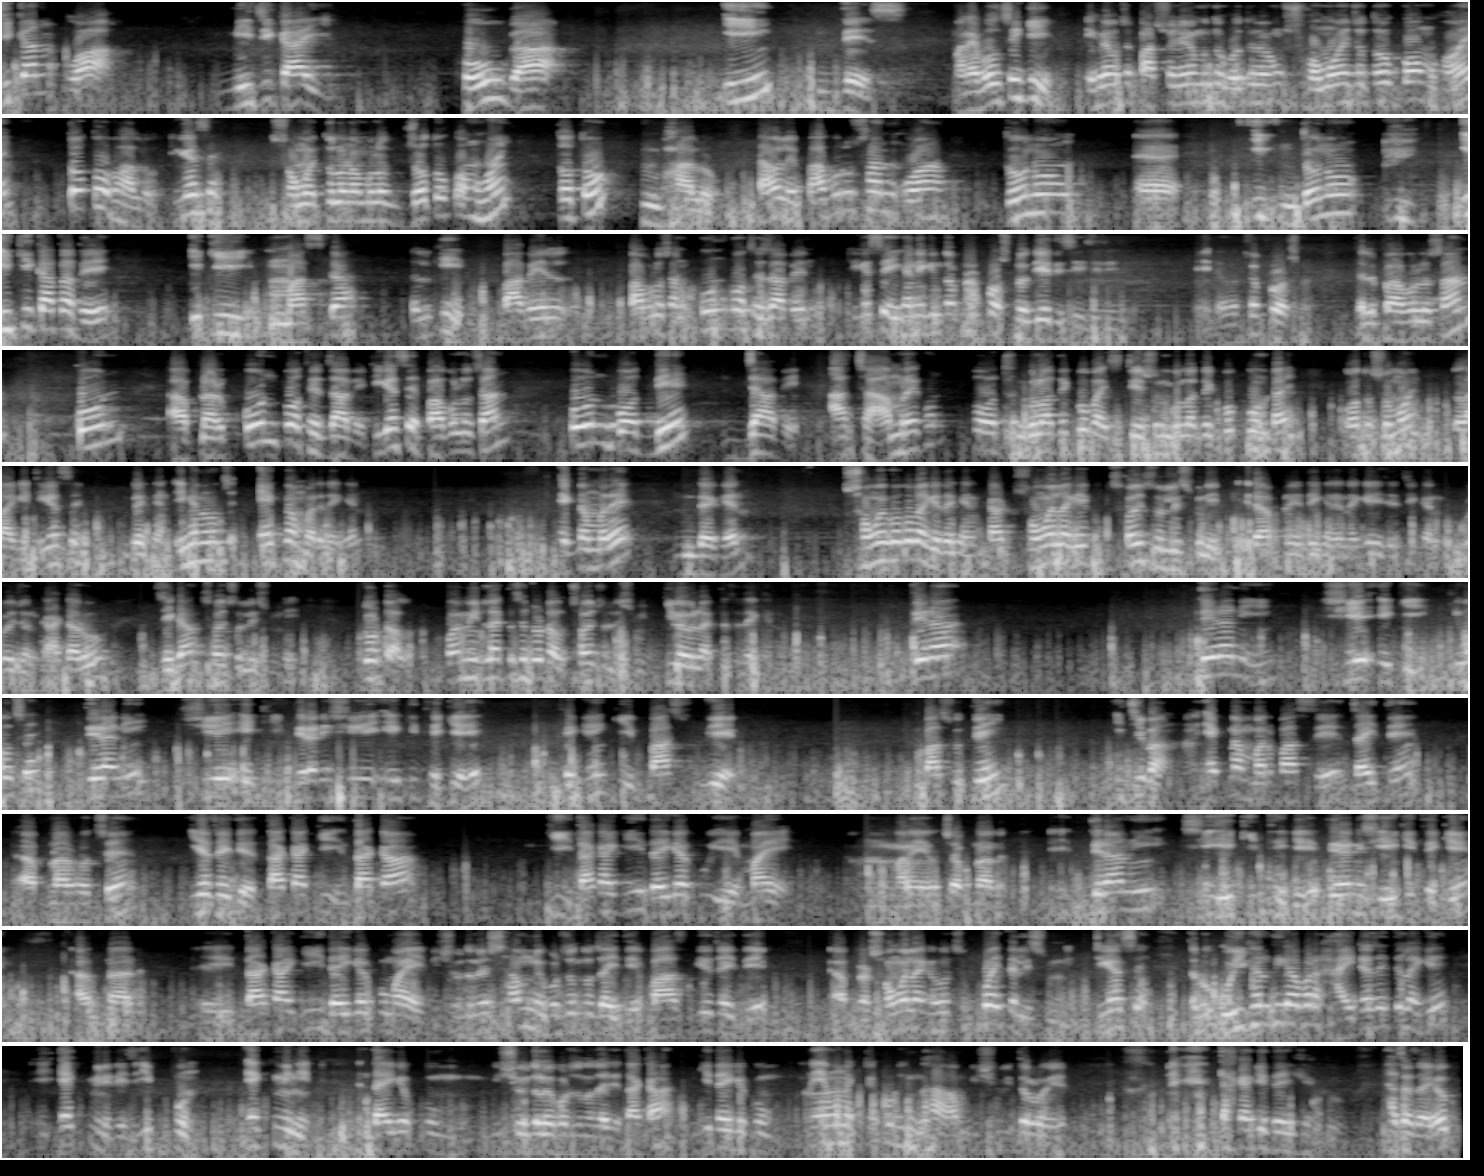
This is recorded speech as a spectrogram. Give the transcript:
জিকান ওয়া মিজিকাই। হৌগা ই দেশ মানে বলছে কি, এখানে হচ্ছে পাঁচশো দিনের মধ্যে হতে হবে এবং সময় যত কম হয়, তত ভালো, ঠিক আছে? সময় তুলনামূলক যত কম হয়, তত ভালো। তাহলে পাবুরুসান ওয়া দোনো দোনো ইকি কাতা দে, ইকি মাস্কা, তাহলে কি পাবেল পাবলুসান কোন পথে যাবেন? ঠিক আছে, এখানে কিন্তু আপনার প্রশ্ন দিয়ে দিছি। এটা হচ্ছে প্রশ্ন। তাহলে পাবলুসান কোন, আপনার কোন পথে যাবে, ঠিক আছে? পাবলো পাবলুসান কোন পথ দিয়ে যাবে? আচ্ছা আমরা এখন পথগুলা দেখব বা স্টেশনগুলা দেখব কোনটায় কত সময় লাগে, ঠিক আছে? দেখেন, এখানে হচ্ছে এক নম্বরে দেখেন। এক নম্বরে দেখেন, সময় কত লাগে দেখেন? সময় লাগে ছয়চল্লিশ মিনিট। এটা আপনি দেখে নেন আগে, এই যে জিকান প্রয়োজন, কাকারু জিকান ছয়চল্লিশ মিনিট। টোটাল কয় মিনিট লাগতেছে টোটাল ছয়চল্লিশ মিনিট। কীভাবে লাগতেছে দেখেন? তেরা তেরানি শিয়ে একি কি বলছে? তেরানি শিয়ে একি তেরানি শিয়ে একি থেকে থেকে কি? বাস দিয়ে। বাসুতেই ইচিবান মানে এক নাম্বার বাসে যাইতে আপনার হচ্ছে ইয়ে যাইতে টাকা কি টাকা কি টাকা কি, দাইগা কুইয়ে মায়ে। মানে হচ্ছে আপনার, এই সি সিএকি থেকে, তেরানি সিএকি থেকে আপনার, এই কি, দাইগা কুমায় বিশ্ববিদ্যালয়ের সামনে পর্যন্ত যাইতে, বাস দিয়ে যাইতে আপনার সময় লাগে হচ্ছে পঁয়তাল্লিশ মিনিট, ঠিক আছে? তারপর ওইখান থেকে আবার হাইটা যাইতে লাগে এক মিনিট, এই যে ইপুন এক মিনিট দাইগা কুম বিশ্ববিদ্যালয় পর্যন্ত যাইতে। টাকা কি দাইগা কুম মানে এমন একটা কঠিন নাম বিশ্ববিদ্যালয়ের। টাকা কি দাইগা কুম আচ্ছা যাই হোক।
